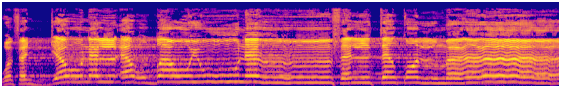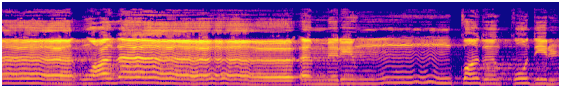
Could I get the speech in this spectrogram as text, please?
وفجرنا الأرض عيونا فالتقى الماء قدر.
